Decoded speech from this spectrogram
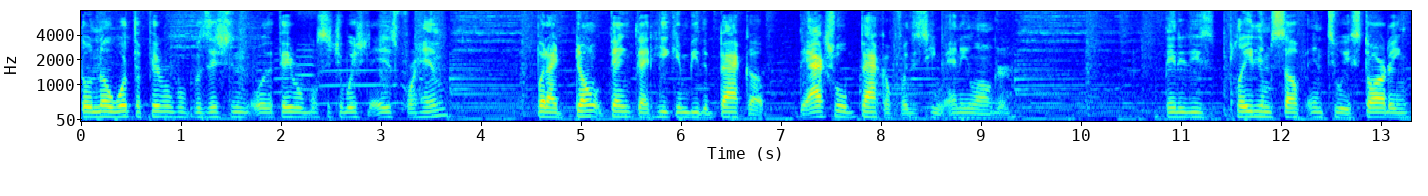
Don't know what the favorable position or the favorable situation is for him. But I don't think that he can be the backup, the actual backup for this team any longer. I think that he's played himself into a starting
